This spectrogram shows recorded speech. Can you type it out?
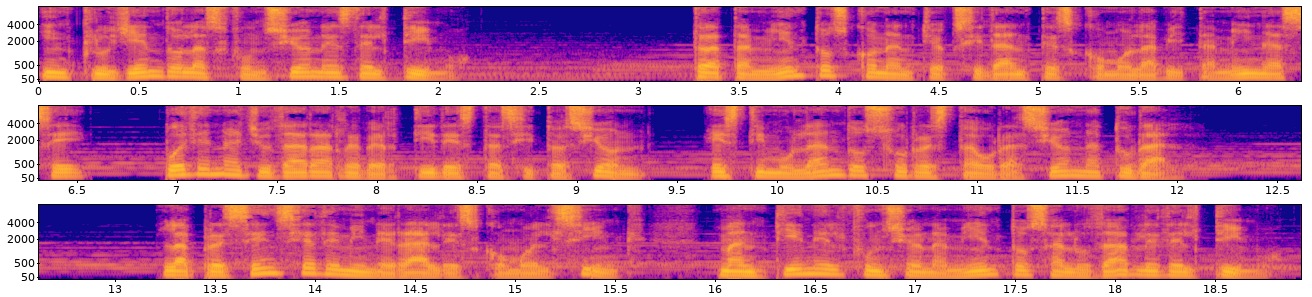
incluyendo las funciones del timo. Tratamientos con antioxidantes como la vitamina C pueden ayudar a revertir esta situación, estimulando su restauración natural. La presencia de minerales como el zinc mantiene el funcionamiento saludable del timo.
